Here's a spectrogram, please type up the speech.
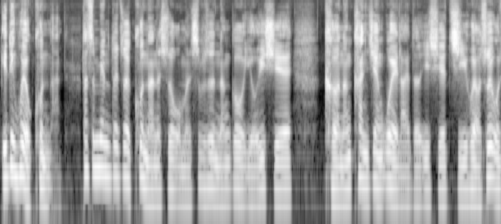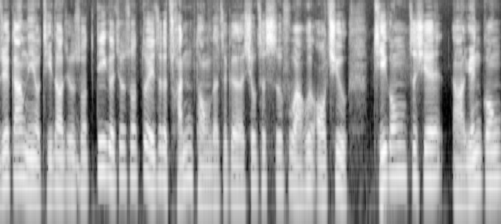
一定会有困难。但是面对这个困难的时候，我们是不是能够有一些可能看见未来的一些机会啊？所以我觉得刚刚你有提到，就是说，第一个就是说，对这个传统的这个修车师傅啊，或者 auto 提供这些啊员工。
